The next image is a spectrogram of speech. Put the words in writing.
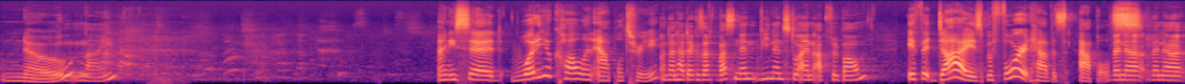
no. Nein. And he said, What do you call an apple tree Und dann hat er gesagt, was nenn, wie nennst du einen Apfelbaum, if it dies before it has apples? wenn er, wenn er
